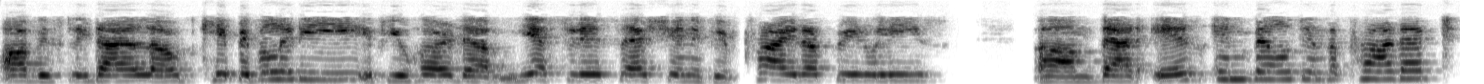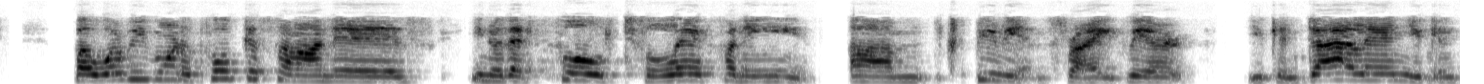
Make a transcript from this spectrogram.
obviously dial out capability. If you heard um, yesterday's session, if you've tried our pre-release, um, that is inbuilt in the product. But what we want to focus on is, you know, that full telephony um, experience, right? Where you can dial in, you can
